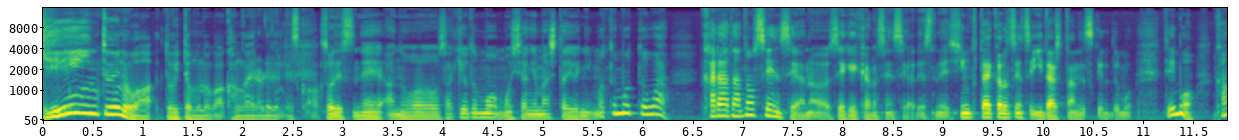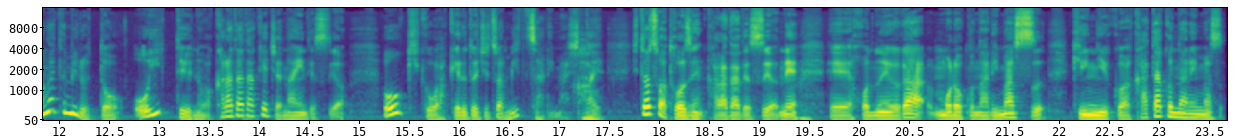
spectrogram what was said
原因というのはどういったものが考えられるんですか？そうですね。あの先ほども申し上げましたようにもともとは体の先生あの整形外科の先生はですね神経体科の先生言い出したんですけれどもでも考えてみると老いっていうのは体だけじゃないんですよ。大きく分けると実は3つありまして、はい。一つは当然体ですよね、えー骨が脆くなります。筋肉は硬くなります。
